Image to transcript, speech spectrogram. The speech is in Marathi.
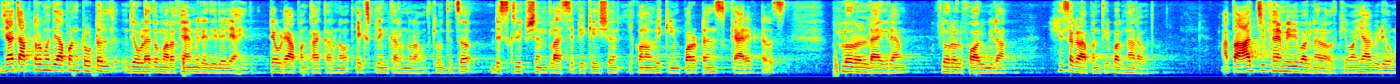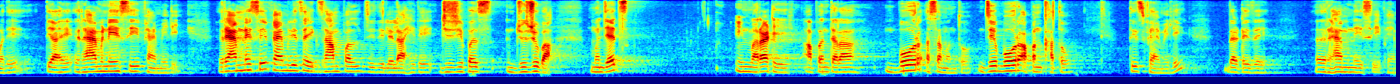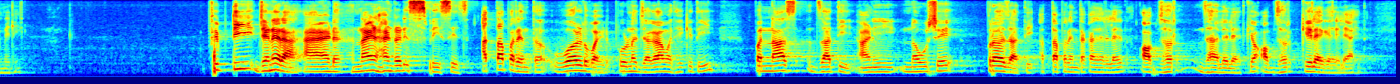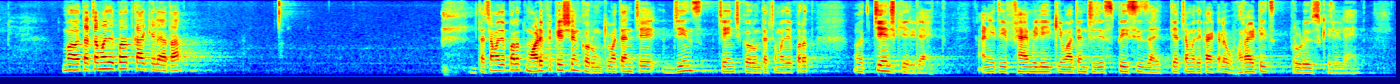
या चॅप्टरमध्ये आपण टोटल जेवढ्या तुम्हाला फॅमिली दिलेल्या आहेत तेवढ्या आपण काय करणार आहोत एक्सप्लेन करणार आहोत किंवा तिचं description classification economic importance characters floral diagram floral formula हे सगळं आपण ते बघणार आहोत आता आज जी फॅमिली बघणार आहोत किंवा ह्या व्हिडिओमध्ये ती आहे रॅमनेसी फॅमिली रॅमनेसी फॅमिलीचं एक्झाम्पल जे दिलेलं आहे ते जिजिबस जुजुबा म्हणजेच इन मराठी आपण त्याला बोर असं म्हणतो. जे बोर आपण खातो तीच family that is a Rhamnaceae family fifty genera and nine hundred species आत्तापर्यंत वर्ल्ड वाईड पूर्ण जगामध्ये किती पन्नास जाती आणि नऊशे प्रजाती आत्तापर्यंत काय झालेल्या आहेत? ऑब्झर्व झालेल्या आहेत किंवा ऑब्झर्व केल्या गेलेल्या आहेत. मग त्याच्यामध्ये परत काय केलं आता? त्याच्यामध्ये परत मॉडिफिकेशन करून किंवा त्यांचे जीन्स चेंज करून त्याच्यामध्ये परत चेंज केलेले आहेत. आणि ती फॅमिली किंवा त्यांची जी स्पेसीज आहेत त्याच्यामध्ये काय केलं? व्हरायटीज प्रोड्यूस केलेल्या आहेत.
